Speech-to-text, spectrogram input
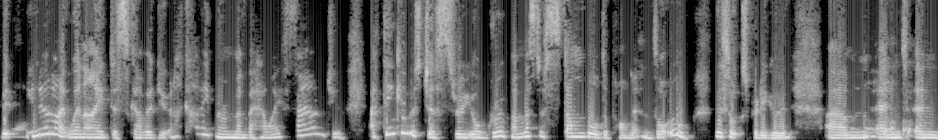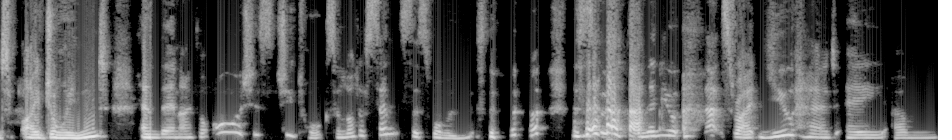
but yeah. you know, like when I discovered you, and I can't even remember how I found you. I think it was just through your group. I must have stumbled upon it and thought, oh, this looks pretty good, um, and and I joined, and then I thought, oh, she's she talks a lot of sense, this woman. and then you, that's right, you had a um,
